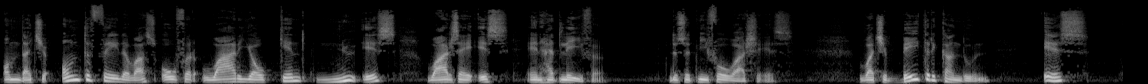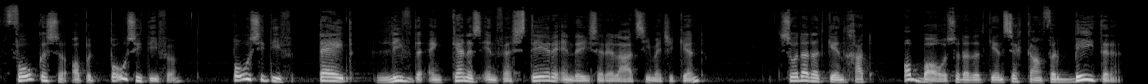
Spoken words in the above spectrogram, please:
omdat je ontevreden was over waar jouw kind nu is, waar zij is in het leven. Dus het niveau waar ze is. Wat je beter kan doen, is focussen op het positieve. Positief tijd, liefde en kennis investeren in deze relatie met je kind, zodat het kind gaat opbouwen, zodat het kind zich kan verbeteren.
